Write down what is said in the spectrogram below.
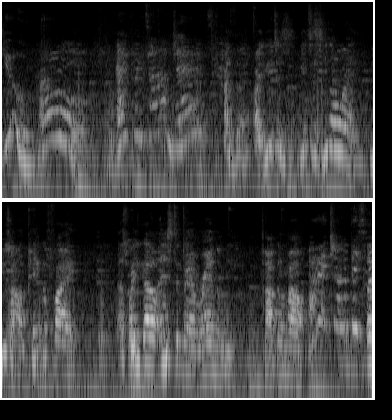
You, How? every time, Jazz. Nothing. Are you just, you just, you know what? You trying to pick a fight. That's why you got on Instagram randomly. Talking about I ain't trying to pick no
